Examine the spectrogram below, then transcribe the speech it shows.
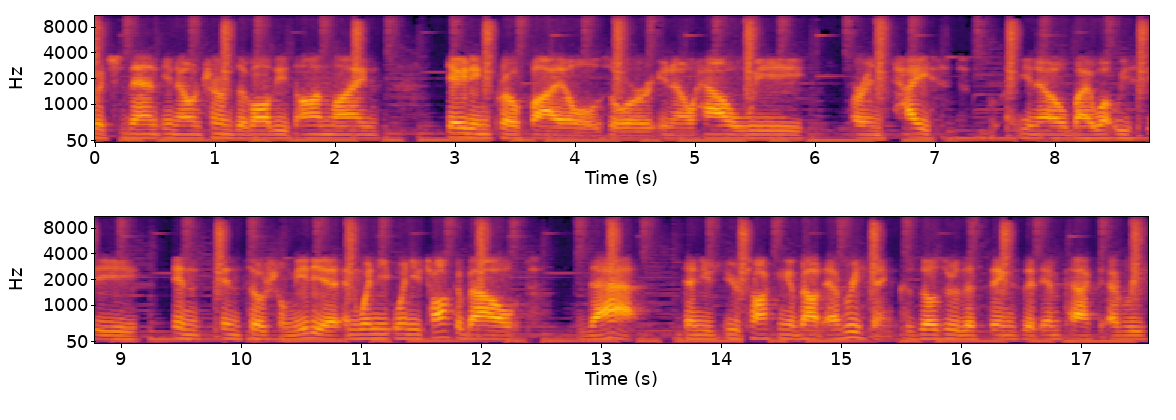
which then, you know, in terms of all these online dating profiles or, you know, how we are enticed, you know, by what we see in, in social media. And when you, when you talk about that, then you, you're talking about everything because those are the things that impact every,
